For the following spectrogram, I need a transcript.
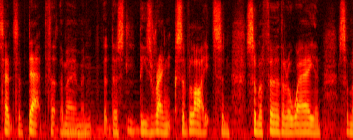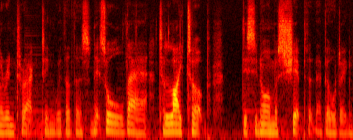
sense of depth at the moment that there's these ranks of lights and some are further away and some are interacting with others and it's all there to light up this enormous ship that they're building.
